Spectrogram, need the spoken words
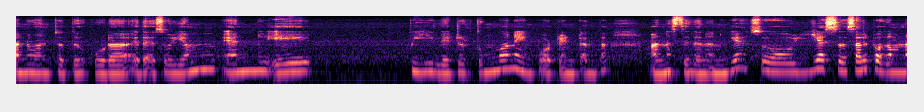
ಅನ್ನುವಂಥದ್ದು ಕೂಡ ಇದೆ. So M N A P letter ತುಂಬಾ ಇಂಪಾರ್ಟೆಂಟ್ ಅಂತ ಅನ್ನಿಸ್ತಿದೆ ನನಗೆ. ಸೊ ಎಸ್ ಸ್ವಲ್ಪ ಗಮನ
